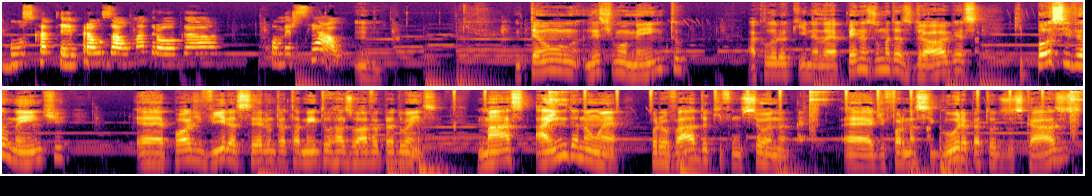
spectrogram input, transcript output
busca ter para usar uma droga comercial. Uhum. Então, neste momento, a cloroquina é apenas uma das drogas que possivelmente é, pode vir a ser um tratamento razoável para a doença, mas ainda não é provado que funciona é, de forma segura para todos os casos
